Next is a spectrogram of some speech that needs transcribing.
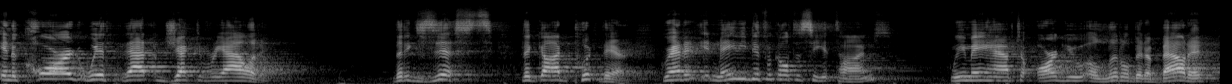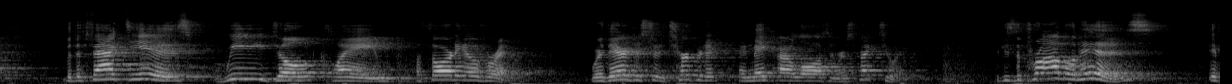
in accord with that objective reality that exists that God put there. Granted, it may be difficult to see at times. We may have to argue a little bit about it. But the fact is, we don't claim authority over it. We're there just to interpret it and make our laws in respect to it. Because the problem is, if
